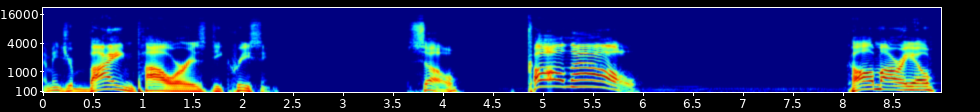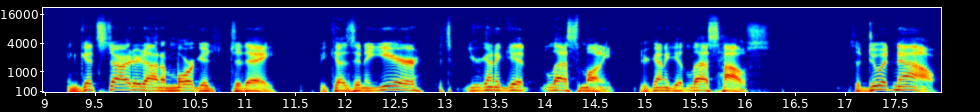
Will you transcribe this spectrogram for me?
That means your buying power is decreasing. So, call now. Call Mario and get started on a mortgage today because in a year you're going to get less money. You're going to get less house. So do it now.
